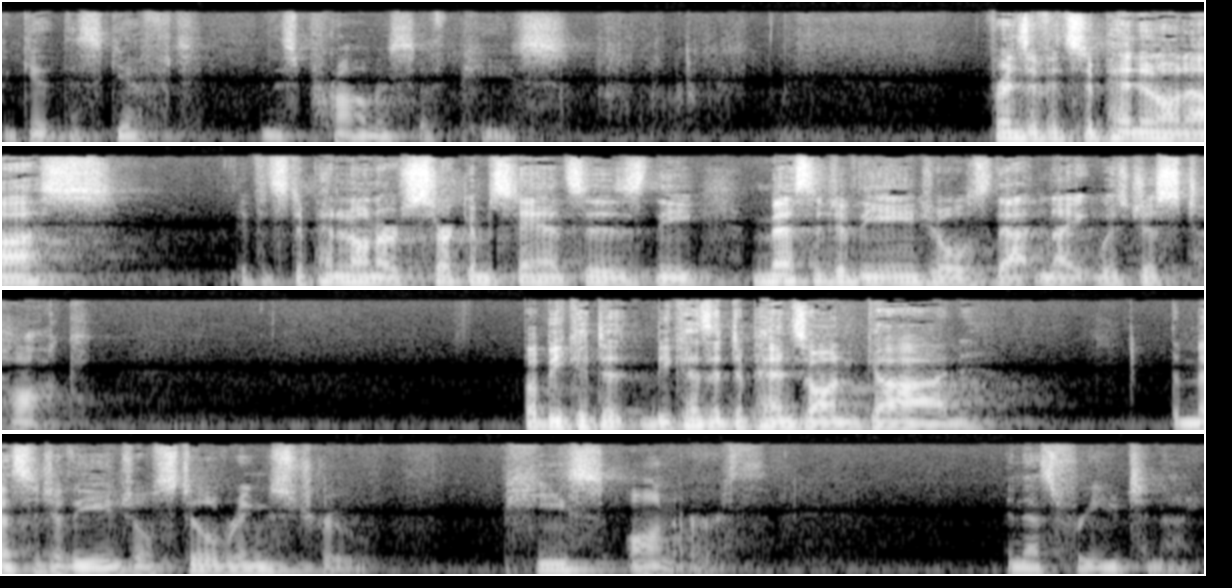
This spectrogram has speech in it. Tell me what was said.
To get this gift and this promise of peace. Friends, if it's dependent on us, if it's dependent on our circumstances, the message of the angels that night was just talk. But because it depends on God, the message of the angel still rings true peace on earth. And that's for you tonight.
